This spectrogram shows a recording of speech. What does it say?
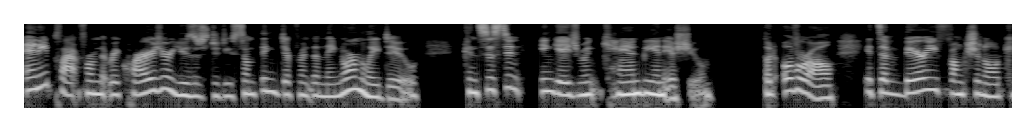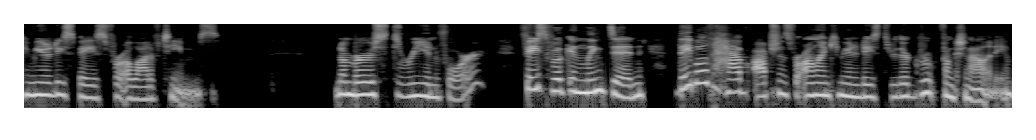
any platform that requires your users to do something different than they normally do, consistent engagement can be an issue. But overall, it's a very functional community space for a lot of teams. Numbers three and four Facebook and LinkedIn. They both have options for online communities through their group functionality.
